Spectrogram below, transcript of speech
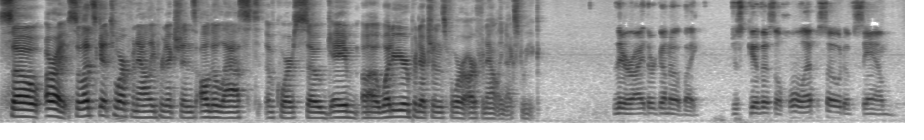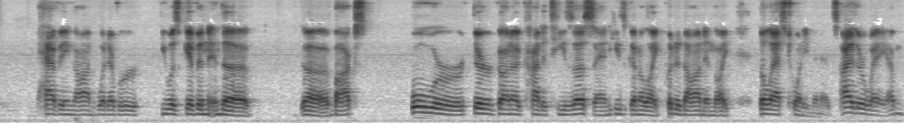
so, all right, so let's get to our finale predictions. I'll go last, of course. So, Gabe, uh, what are your predictions for our finale next week? They're either gonna like just give us a whole episode of Sam having on whatever he was given in the uh, box, or they're gonna kind of tease us and he's gonna like put it on and like the last twenty minutes. Either way, I'm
